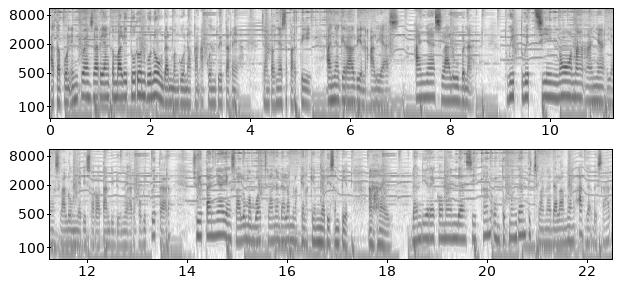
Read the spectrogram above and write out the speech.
ataupun influencer yang kembali turun gunung dan menggunakan akun Twitternya. Contohnya seperti Anya Geraldine alias Anya selalu benar. Tweet-tweet si Nona Anya yang selalu menjadi sorotan di dunia Republik Twitter, cuitannya yang selalu membuat celana dalam laki-laki menjadi sempit. Ahai, dan direkomendasikan untuk mengganti celana dalam yang agak besar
